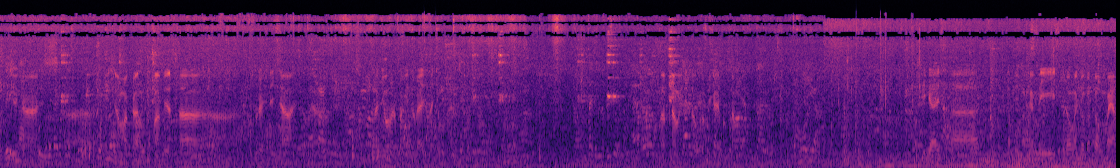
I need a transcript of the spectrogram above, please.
Oke guys, kita makan apa biasa Kepada ininya itu guys, manyur Bab namin ito kami guys pagkanamin Oke guys, uh, kami makan mie penuh nganyur kakao umang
